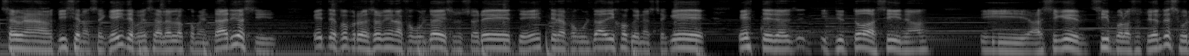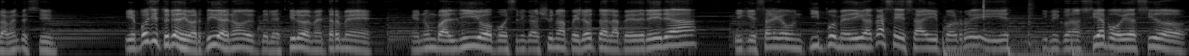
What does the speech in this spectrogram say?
sale una noticia, no sé qué, y te pones a leer los comentarios y este fue profesor mío en la facultad y es un sorete, este en la facultad dijo que no sé qué, este, lo- y todo así, ¿no? Y así que sí, por los estudiantes seguramente sí. Y después historias divertidas, ¿no? De- Del estilo de meterme en un baldío porque se me cayó una pelota en la pedrera y que salga un tipo y me diga, ¿qué haces ahí, por Ruiz? Y, me conocía porque había sido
